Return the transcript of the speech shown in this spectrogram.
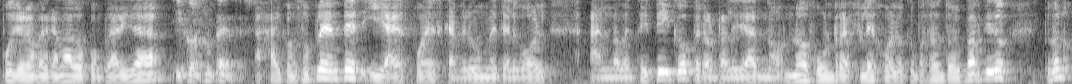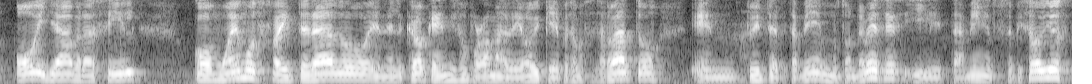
pudieron haber ganado con claridad. Y con suplentes. Ajá, y con suplentes. Y ya después Camerún mete el gol al 90 y pico, pero en realidad no, no fue un reflejo de lo que pasó en todo el partido. Pero bueno, hoy ya Brasil, como hemos reiterado en el, creo que en el mismo programa de hoy que empezamos hace rato, en Twitter también un montón de veces y también en sus episodios,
